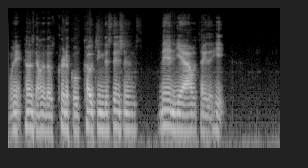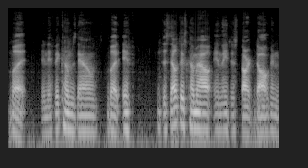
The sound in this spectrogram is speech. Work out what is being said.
when it comes down to those critical coaching decisions, then yeah, I would say the Heat. But and if it comes down, but if the Celtics come out and they just start dogging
